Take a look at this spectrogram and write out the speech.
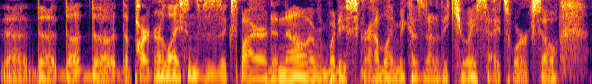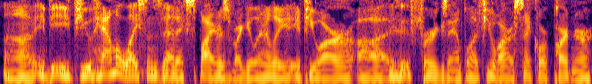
the, the, the, the, partner license is expired and now everybody's scrambling because none of the QA sites work. So, uh, if, if you have a license that expires regularly, if you are, uh, for example, if you are a Sitecore partner,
